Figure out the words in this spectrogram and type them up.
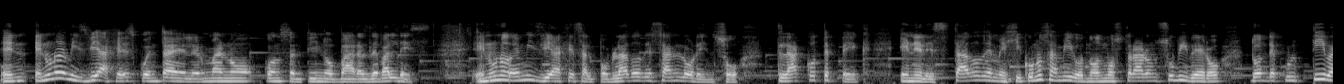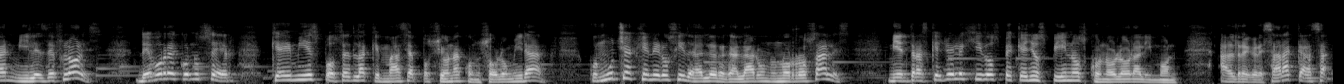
En, en uno de mis viajes, cuenta el hermano Constantino Varas de Valdés, En uno de mis viajes al poblado de San Lorenzo, Tlacotepec, en el Estado de México, unos amigos nos mostraron su vivero donde cultivan miles de flores. Debo reconocer que mi esposa es la que más se apasiona con solo mirar. Con mucha generosidad le regalaron unos rosales mientras que yo elegí dos pequeños pinos con olor a limón. Al regresar a casa,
